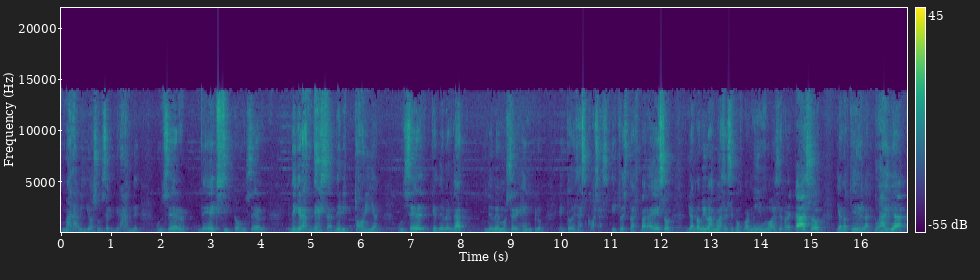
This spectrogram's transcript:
maravilloso, un ser grande, un ser de éxito, un ser de grandeza, de victoria, un ser que de verdad debemos ser ejemplo en todas esas cosas. Y tú estás para eso, ya no vivas más ese conformismo, ese fracaso, ya no tienes la toalla,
